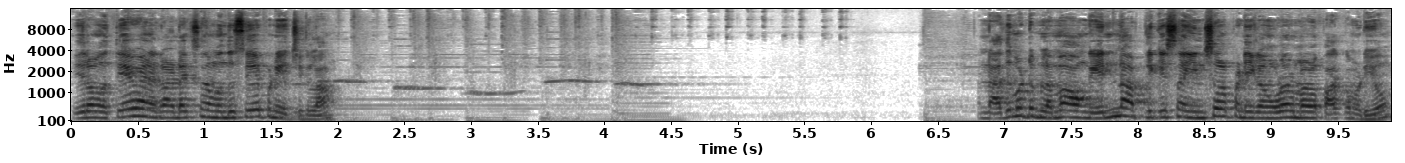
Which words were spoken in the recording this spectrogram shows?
இதில் நம்ம தேவையான கான்டாக்ட்ஸ் நம்ம வந்து சேவ் பண்ணி வச்சுக்கலாம். அண்ட் அது மட்டும் இல்லாமல் அவங்க என்ன அப்ளிகேஷன் இன்ஸ்டால் பண்ணியிருக்காங்க கூட நம்மளால் பார்க்க முடியும்.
